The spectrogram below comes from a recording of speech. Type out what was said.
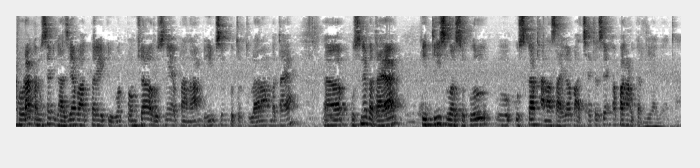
खोड़ा कमिश्नर गाजियाबाद पर एक युवक पहुंचा और उसने अपना नाम भीम सिंह पुत्र तुलाराम बताया अ, उसने बताया कि 30 वर्ष पूर्व वो- उसका थाना साहिबाबाद क्षेत्र से अपहरण कर लिया गया था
